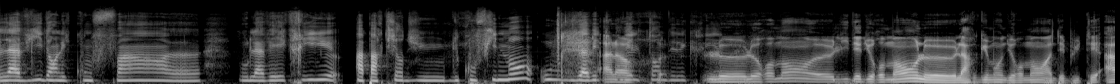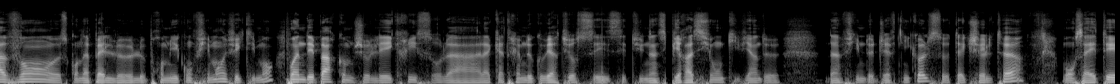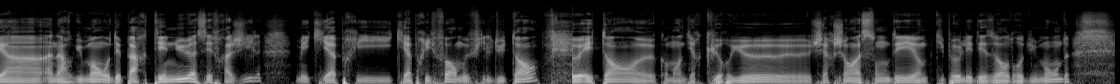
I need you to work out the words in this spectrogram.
La vie dans les confins, euh, vous l'avez écrit à partir du, du confinement ou vous avez trouvé Alors, le temps de l'écrire Le, le roman, euh, l'idée du roman, l'argument du roman a débuté avant euh, ce qu'on appelle le, le premier confinement, effectivement. Point de départ, comme je l'ai écrit sur la, la quatrième de couverture, c'est une inspiration qui vient de d'un film de Jeff Nichols, Take Shelter. Bon, ça a été un, un argument au départ ténu, assez fragile, mais qui a pris qui a pris forme au fil du temps, Euh, étant euh, comment dire curieux, euh, cherchant à sonder un petit peu les désordres du monde.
